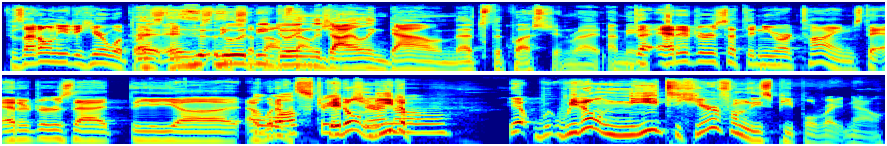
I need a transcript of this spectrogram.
Because I don't need to hear what Bret And- and who, who would be about doing the dialing down? That's the question, right? I mean, the editors at the New York Times, the editors at the, uh, at The whatever, Wall Street they don't need Journal. to. Yeah, we we don't need to hear from these people right now.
